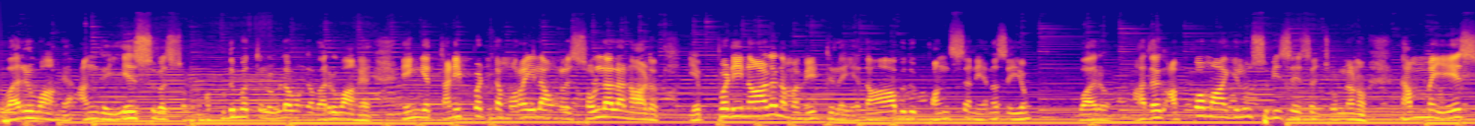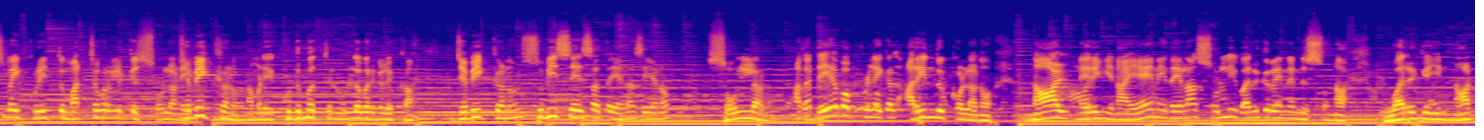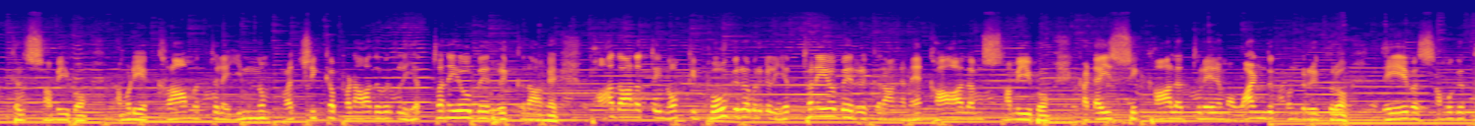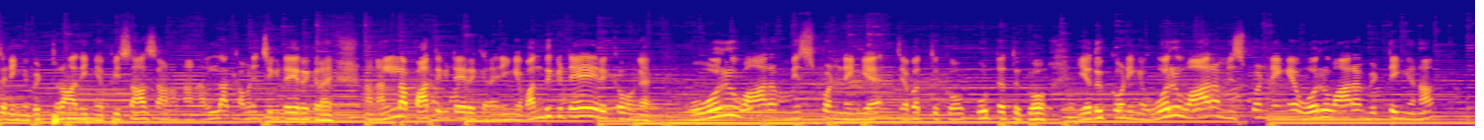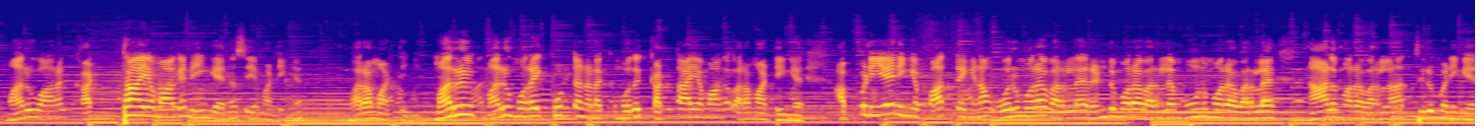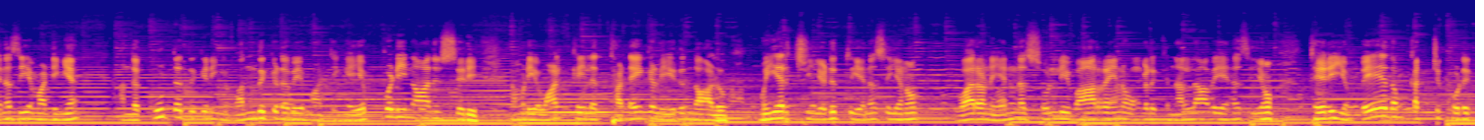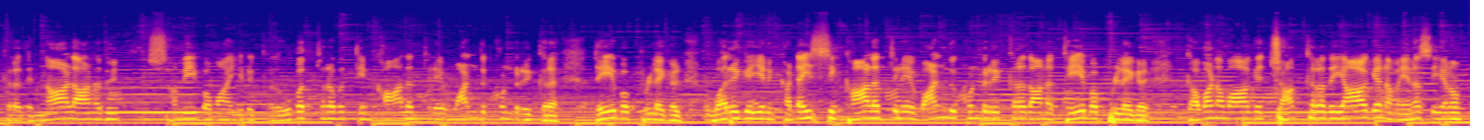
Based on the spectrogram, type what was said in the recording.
வருவாங்க. அங்க இயேசுவை சொல்லுவாங்க குடும்பத்தில் உள்ளவங்க வருவாங்க. நீங்க தனிப்பட்ட முறையில் அவங்களை சொல்லலைனாலும் எப்படினாலும் நம்ம வீட்டுல ஏதாவது ஃபங்க்ஷன் என்ன செய்யும்? வரும். அதை அப்பமாகிலும் சுவிசேஷம் சொல்லணும். நம்ம இயேசுவை குறித்து மற்றவர்களுக்கு சொல்லணும். ஜெபிக்கணும். நம்முடைய குடும்பத்தில் உள்ளவர்களுக்காக ஜெபிக்கணும். சுவிசேஷத்தை என்ன செய்யணும்? சொல்லணும். அதை தேவ பிள்ளைகள் அறிந்து கொள்ளணும். நாள் நெருங்கி நான் ஏன் இதையெல்லாம் சொல்லி வருகிறேன்? என்று சொன்னால் வருகையின் நாட்கள் சமீபம். நம்முடைய கிராமத்தில் இன்னும் ரட்சிக்கப்படாதவர்கள் எத்தனையோ பேர் இருக்கிறாங்க. பாதாளத்தை நோக்கி போகிறவர்கள் எத்தனையோ பேர் இருக்கிறாங்க. காலம் சமீபம். கடைசி காலத்திலே நம்ம வாழ்ந்து கொண்டிருக்கிறோம். தேவ சமூகத்தை நீங்க விட்டுறாதீங்க. பிசாசான நான் நல்லா கவனிச்சுக்கிட்டே இருக்கிறேன். நான் நல்லா பார்த்துக்கிட்டே இருக்கிறேன். நீங்க வந்துக்கிட்டே இருக்கவங்க. ஒரு வாரம் மிஸ் பண்ணீங்க ஜெபத்துக்கோ கூட்டத்துக்கோ எதுக்கோ நீங்க ஒரு வாரம் மிஸ் பண்ணீங்க ஒரு வாரம் விட்டீங்கன்னா மறு வாரம் கட்டாயமாக நீங்க என்ன செய்ய மாட்டீங்க? வரமாட்டீங்க. மறு மறுமுறை கூட்டம் நடக்கும்போது கட்டாயமாக வரமாட்டீங்க. அப்படியே நீங்க பார்த்தீங்கன்னா ஒரு முறை வரல ரெண்டு முறை வரல மூணு முறை வரல நாலு முறை வரலன்னா திரும்ப நீங்க என்ன செய்ய மாட்டீங்க? அந்த கூட்டத்துக்கு நீங்க வந்துக்கிடவே மாட்டீங்க. எப்படினாலும் சரி நம்முடைய வாழ்க்கையில தடைகள் இருந்தாலும் முயற்சி எடுத்து என்ன செய்யணும்? வரணும். என்ன சொல்லி வாரேன்னு உங்களுக்கு நல்லாவே என்ன செய்யும்? தெரியும். வேதம் கற்றுக் கொடுக்கிறது. நாளானது சமீபமாய் இருக்கிறது. உபத்திரவத்தின் காலத்திலே வாழ்ந்து கொண்டிருக்கிற தேவ பிள்ளைகள் வருகையின் கடைசி காலத்திலே வாழ்ந்து கொண்டிருக்கிறதான தேவ பிள்ளைகள் கவனமாக ஜாக்கிரதையாக நம்ம என்ன செய்யணும்?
